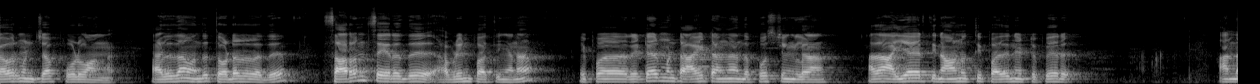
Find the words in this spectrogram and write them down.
கவர்மெண்ட் ஜாப் போடுவாங்க. அதுதான் வந்து தொடர்றது. சரண் செய்கிறது அப்படின்னு பார்த்தீங்கன்னா இப்போ ரிட்டையர்மெண்ட் ஆகிட்டாங்க அந்த போஸ்டிங்கில் அதான் ஐயாயிரத்தி நானூற்றி பதினெட்டு பேர். அந்த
